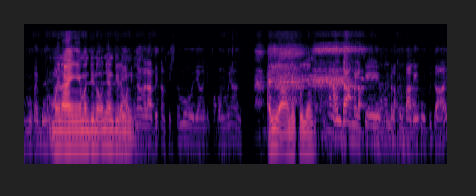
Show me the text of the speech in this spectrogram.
Yung mo kay may nahingi man din noon yan. Hindi naman. Na malapit ang pista mo, yan, ipakon mo yan. Ay, ano ko yan. Yung mga handa ang malaki, malaking bagay ubod ay.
